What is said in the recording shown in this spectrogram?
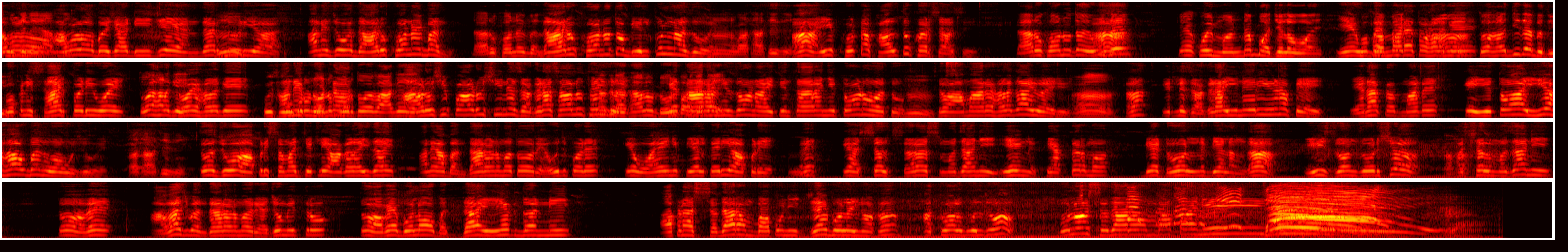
આવળો બજા ડીજે અંદર દુડિયા. અને જો દારૂ ખોનાય બંધ? દારૂ ખો બંધ. દારૂ ખોનો તો બિલકુલ ના જોવે. વાત સાચી છે. હા એ ખોટા ફાલતુ ખર્ચા છે. દારૂ ખોનું તો એવું છે કે કોઈ મંડપ બોજેલો હોય એ ઉપર પડે તો હળગે. તો હળગી જાય બધી. કોકની સાર પડી હોય તોય હળગે. તોય હળગે. કોઈ છોકરો નાનો ખોટા હોય વાગે. આડોશી પાડોશી ને ઝઘડા ચાલુ થઈ જાય ચાલુ, ઢોલ કે તારાની જોન આવી હતી તારાની ટોણું હતું. તો અમારે હળગાવ્યું આવી હા. હા? એટલે ઝઘડા ઈને રીણ પે એના માટે કે એ તો આ એ હાવ બંધ હોવું જોઈએ. સાચી છે. તો જો આપણી સમાજ જેટલી આગળ આવી જાય અને આ બંધારણમાં તો રહેવું જ પડે કે ઓયાની પહેલ કરી આપણે. હે? કે અસલ સરસ મજાની એન ટ્રેક્ટરમાં બે ઢોલ ને બે લંગા એવી ઝોન જોડશો અસલ મજાની. તો હવે આવા જ બંધારણમાં રહેજો મિત્રો. તો હવે બોલો બધા એક દોનની આપણા સદારામ બાપુની જય બોલાઈ નાખો. અતવાળ બોલજો. બોલો સદારામ બાપાની જય!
